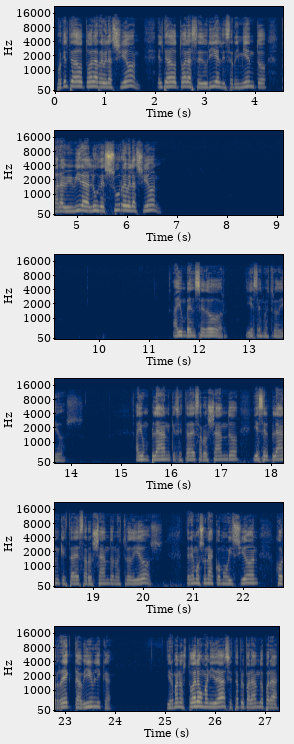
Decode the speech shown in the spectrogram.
Porque Él te ha dado toda la revelación, Él te ha dado toda la sabiduría, el discernimiento para vivir a la luz de su revelación. Hay un vencedor y ese es nuestro Dios. Hay un plan que se está desarrollando y es el plan que está desarrollando nuestro Dios tenemos una visión correcta, bíblica. Y hermanos, toda la humanidad se está preparando para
